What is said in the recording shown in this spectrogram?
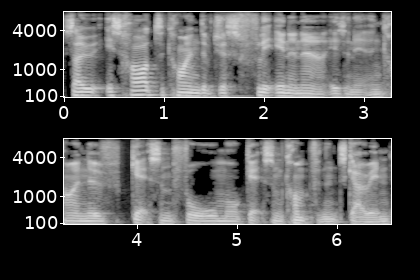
So it's hard to kind of just flit in and out, isn't it, and kind of get some form or get some confidence going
